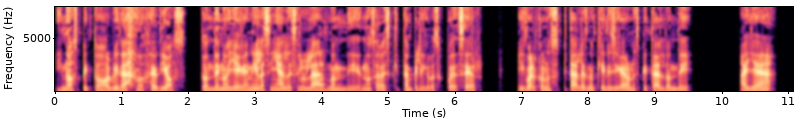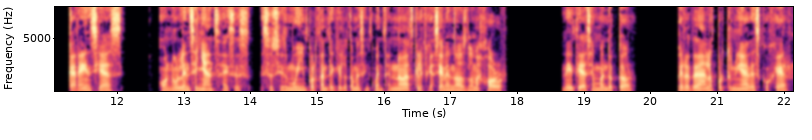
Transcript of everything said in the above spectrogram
inhóspito, olvidado de Dios, donde no llega ni la señal de celular, donde no sabes qué tan peligroso puede ser. Igual con los hospitales, no quieres llegar a un hospital donde haya carencias o nula enseñanza. Eso, es, eso sí es muy importante que lo tomes en cuenta. No, las calificaciones no es lo mejor, ni te hacen buen doctor, pero te dan la oportunidad de escoger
